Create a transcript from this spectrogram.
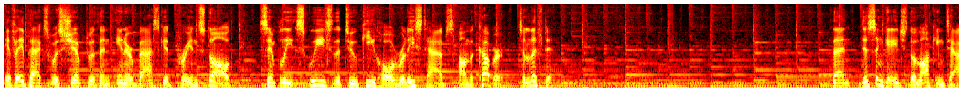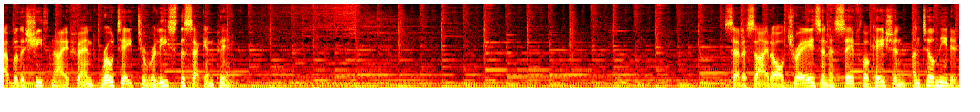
If Apex was shipped with an inner basket pre-installed, simply squeeze the two keyhole release tabs on the cover to lift it. Then disengage the locking tab with a sheath knife and rotate to release the second pin. Set aside all trays in a safe location until needed.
